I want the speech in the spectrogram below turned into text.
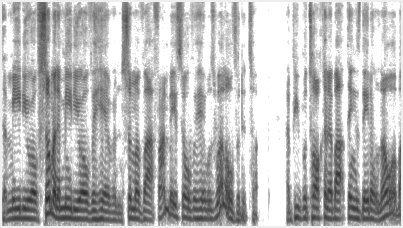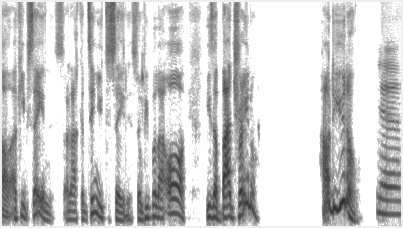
the media of some of the media over here and some of our fan base over here was well over the top. And people talking about things they don't know about. I keep saying this and I continue to say this. And people are like, oh, he's a bad trainer. How do you know? Yeah.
